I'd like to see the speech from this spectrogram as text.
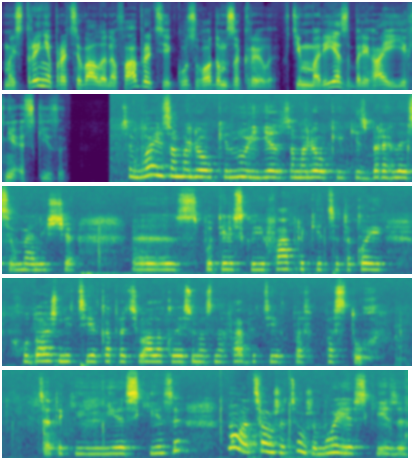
Майстрині працювали на фабриці, яку згодом закрили. Втім, Марія зберігає їхні ескізи. Це мої замальовки. Ну і є замальовки, які збереглися в мене ще е, з Путильської фабрики. Це такої художниці, яка працювала колись у нас на фабриці як пастух. Це такі її ескізи. Ну, а це вже, це вже мої ескізи.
